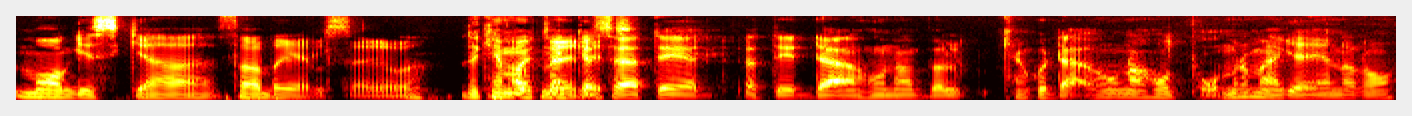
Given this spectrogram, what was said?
magiska förberedelser. Och det kan man ju tänka möjligt. sig att det, är, att det är där hon har väl, kanske där hon har hållit på med de här grejerna då.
